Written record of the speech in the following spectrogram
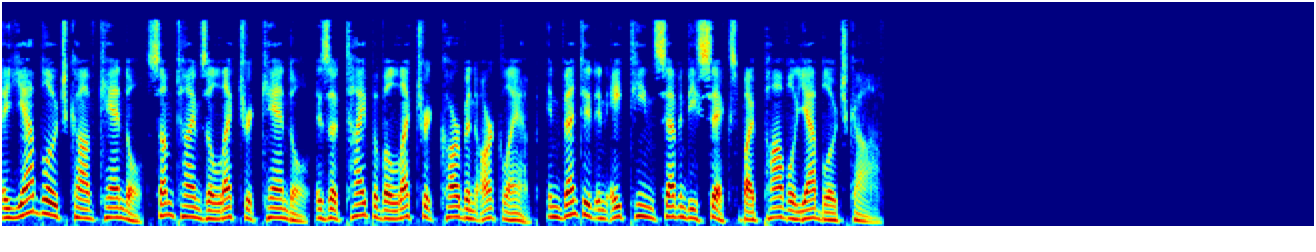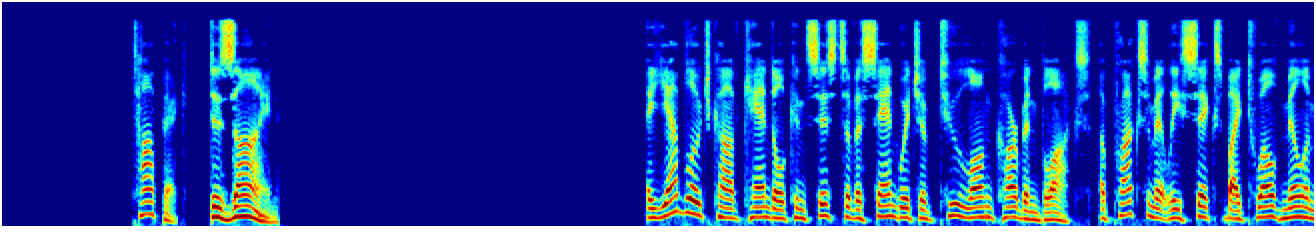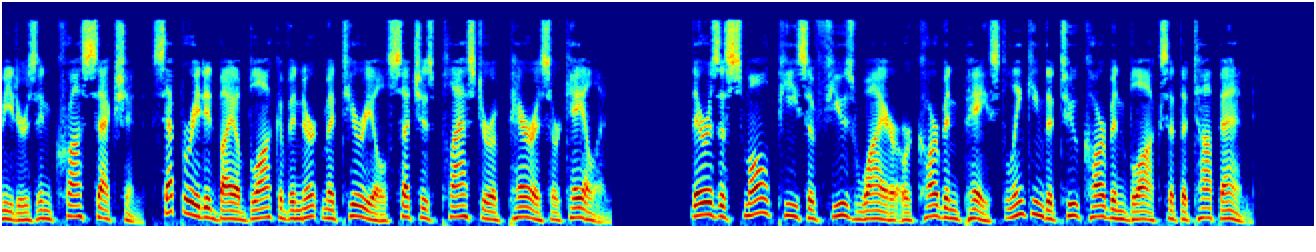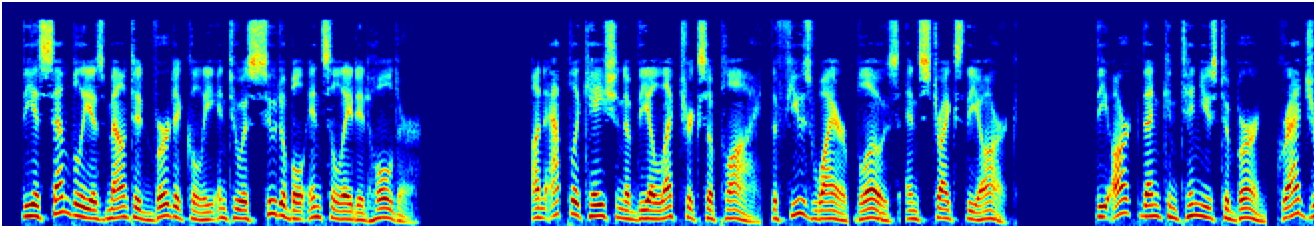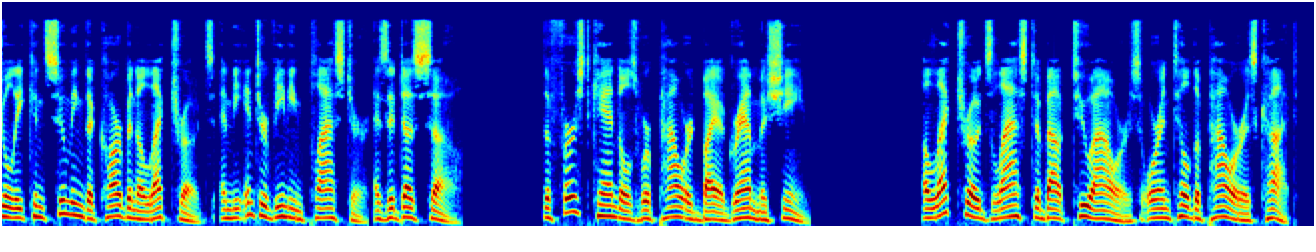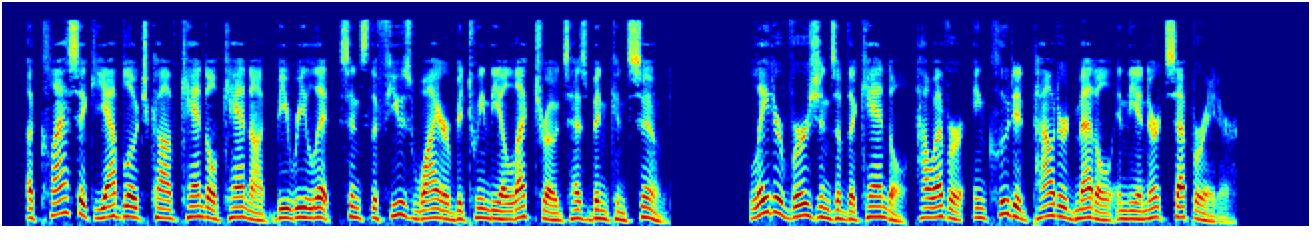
A Yablochkov candle, sometimes electric candle is a type of electric carbon arc lamp, invented in 1876 by Pavel Yablochkov. Design A Yablochkov candle consists of a sandwich of two long carbon blocks, approximately 6 by 12 mm in cross-section, separated by a block of inert material such as plaster of Paris or kaolin. There is a small piece of fuse wire or carbon paste linking the two carbon blocks at the top end. The assembly is mounted vertically into a suitable insulated holder. On application of the electric supply, the fuse wire blows and strikes the arc. The arc then continues to burn, gradually consuming the carbon electrodes and the intervening plaster as it does so. The first candles were powered by a Gramme machine. Electrodes last about two hours or until the power is cut. A classic Yablochkov candle cannot be relit, since the fuse wire between the electrodes has been consumed. Later versions of the candle, however, included powdered metal in the inert separator.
